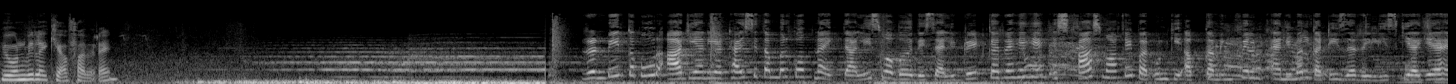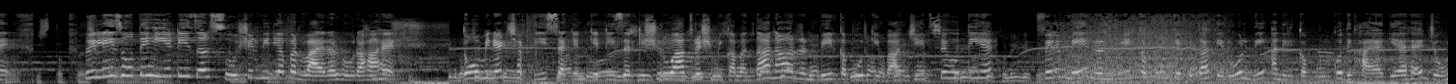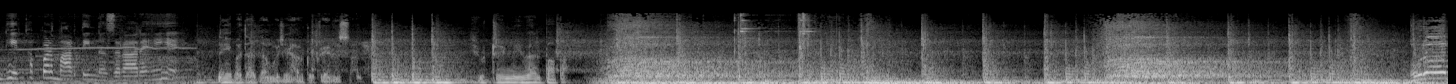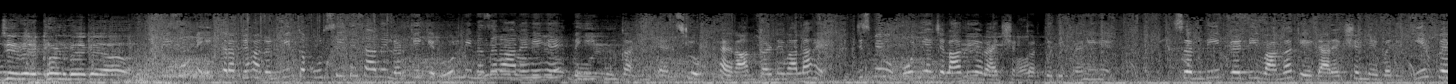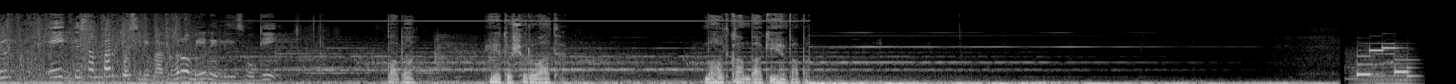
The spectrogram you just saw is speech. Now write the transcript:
You won't be like your father, right? Ranbir Kapoor आज यानी 28 सितंबर को अपना इकतालीसवा बर्थडे सेलिब्रेट कर रहे हैं। इस खास मौके पर उनकी अपकमिंग फ़िल्म एनिमल का टीजर रिलीज़ किया गया है। रिलीज़ होते ही ये टीजर सोशल मीडिया पर वायरल हो रहा है। दो मिनट 26 सेकंड के टीजर की शुरुआत रश्मिका मंदाना और रणबीर कपूर की बातचीत से होती है। फ़िल्म में रणबीर कपूर के पिता के रोल में अनिल कपूर को दिखाया गया है जो उन्हें थप्पड़ मारते नज़र आ रहे हैं। नहीं बताता मुझे how to train you train me well पापा बुरा जी वेखंड में गया। जहाँ रणबीर कपूर सीधे साधे लड़के के रोल में नज़र आ रहे हैं। वहीं उनका इंटेंस लुक हैरान करने वाला है, जिसमें वो गोलियाँ चलाते और एक्शन करते दिख रहे हैं। संदीप रेड्डी वांगा के डायरेक्शन में बनी ये फ़िल्म एक दिसंबर को सिनेमाघरों में रिलीज़ होगी। पापा, ये तो शुरुआत है। बहुत काम बाकी है, पापा।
